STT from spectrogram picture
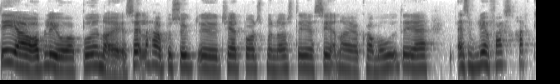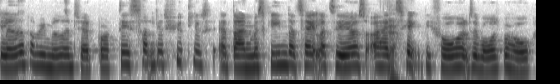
det jeg oplever, både når jeg selv har besøgt øh, chatbots, men også det jeg ser, når jeg kommer ud, det er, altså bliver faktisk ret glade, når vi møder en chatbot. Det er sådan lidt hyggeligt, at der er en maskine, der taler til os og har ja. tænkt i forhold til vores behov.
